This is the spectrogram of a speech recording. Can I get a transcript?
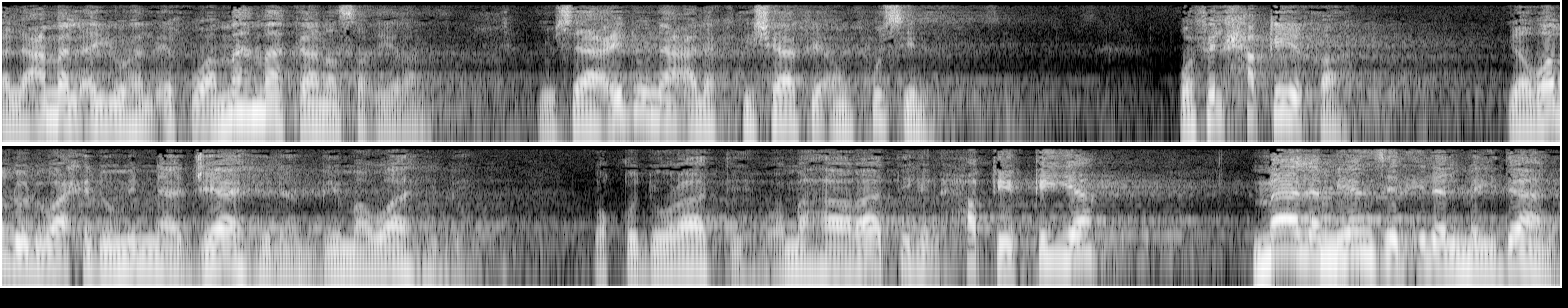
العمل أيها الإخوة مهما كان صغيرا يساعدنا على اكتشاف أنفسنا وفي الحقيقة يظل الواحد منا جاهلا بمواهبه وقدراته ومهاراته الحقيقية ما لم ينزل إلى الميدان.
